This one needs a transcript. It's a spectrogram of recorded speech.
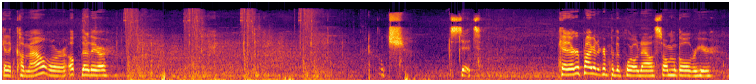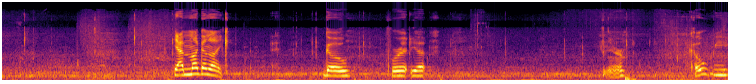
Gonna come out or? Oh, there they are. Sit. Okay, they're probably gonna come to the portal now, so I'm gonna go over here. Yeah, I'm not gonna like go for it yet. There. Kobe.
